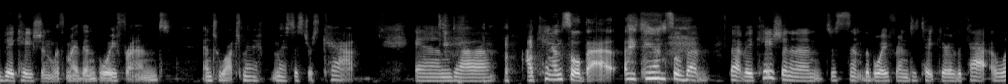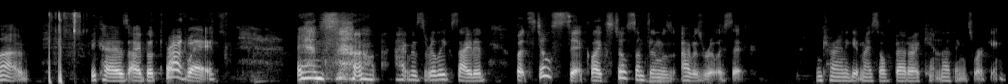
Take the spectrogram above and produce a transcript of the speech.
vacation with my then boyfriend and to watch my, my sister's cat. And uh, I canceled that. I canceled that, that vacation and just sent the boyfriend to take care of the cat alone because I booked Broadway. And so I was really excited, but still sick. Like, still something was, I was really sick. I'm trying to get myself better. I can't, nothing's working.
